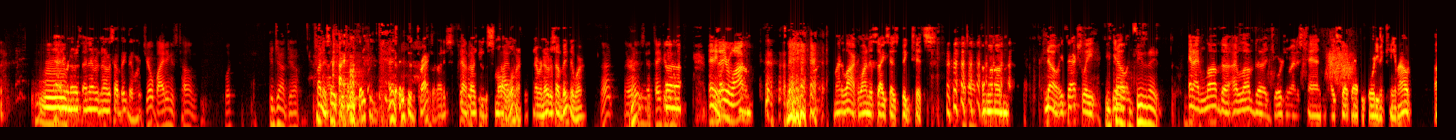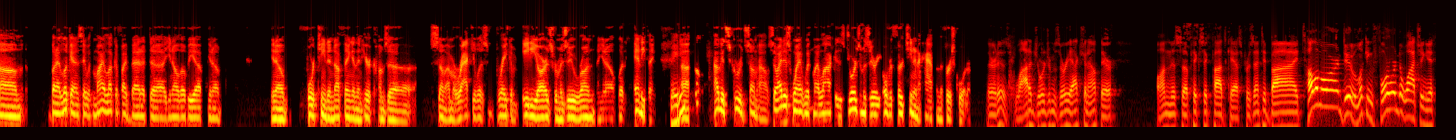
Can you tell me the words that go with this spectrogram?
Yeah, I never noticed. I never noticed how big they were. Joe biting his tongue. Look, Good job, Joe. I didn't say I didn't say she I didn't say she was attractive. I just kind of thought she was a small woman. I never noticed how big they were. all right, there it is. That take is Uh, anyway, Is that your lock? um, my lock, Wanda Sykes has big tits. um, no, it's actually, You you know, covered season eight. And I love the, I love the Georgia minus 10. I said that before it even came out. Um, but I look at it and say with my luck, if I bet it, uh, you know, they'll be up, you know, you know, 14 to nothing. And then here comes a, some, a miraculous break of 80 yards from a zoo run, you know, but anything. Uh, I'll get screwed somehow. So I just went with my lock is Georgia, Missouri over 13 and a half in the first quarter. There it is. A lot of Georgia, Missouri action out there on this uh, Pick Six podcast presented by Tullamore Dew. Looking forward to watching it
